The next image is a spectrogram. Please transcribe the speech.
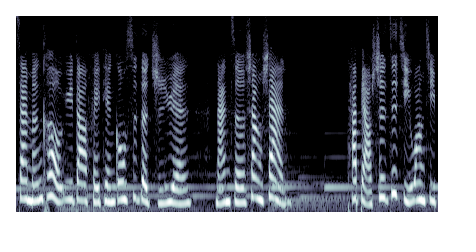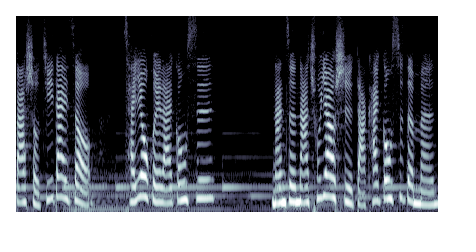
在门口遇到肥田公司的职员南泽上善。他表示自己忘记把手机带走，才又回来公司。南泽拿出钥匙打开公司的门，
